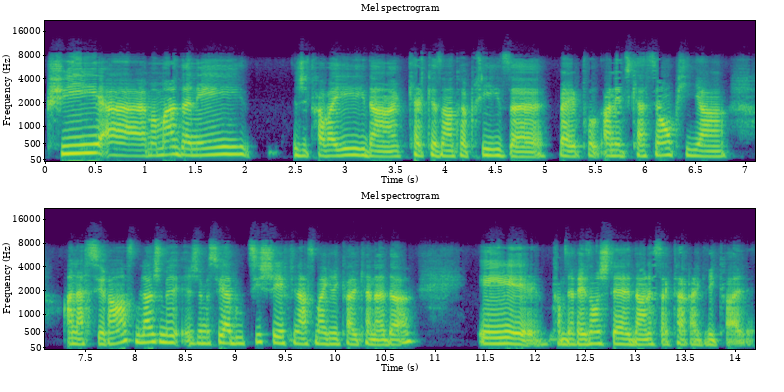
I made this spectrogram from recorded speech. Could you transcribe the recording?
Puis, à un moment donné, j'ai travaillé dans quelques entreprises euh, ben, en éducation puis en, assurance. Mais là, je me, je me suis aboutie chez Financement Agricole Canada. Et comme des raisons, j'étais dans le secteur agricole.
